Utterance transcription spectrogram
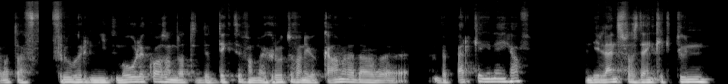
Wat dat vroeger niet mogelijk was, omdat de dikte van de grootte van je camera daar beperkingen in gaf. En die lens was denk ik toen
